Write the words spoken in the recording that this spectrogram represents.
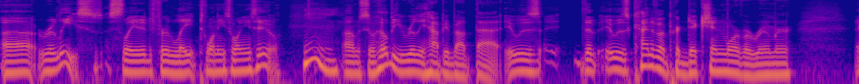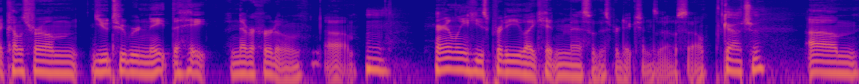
uh, release slated for late 2022. Hmm. Um, so he'll be really happy about that. It was the it was kind of a prediction, more of a rumor. It comes from YouTuber Nate the Hate. I never heard of him. Um, Hmm. Apparently, he's pretty like hit and miss with his predictions, though. So, Gotcha. um,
